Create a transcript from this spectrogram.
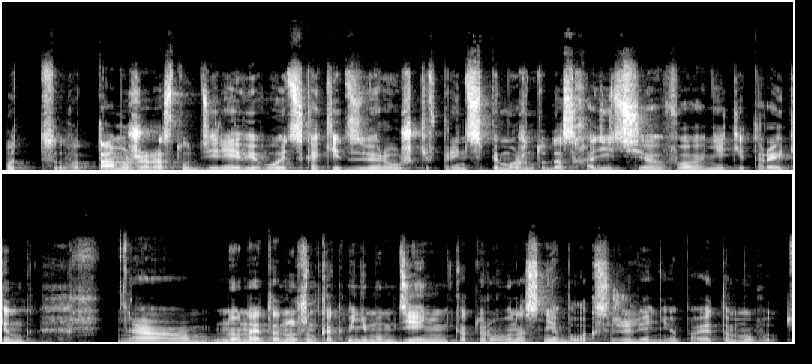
вот, вот там уже растут деревья, водятся какие-то зверушки. В принципе, можно туда сходить в некий трекинг. Э, но на это нужен как минимум день, которого у нас не было, к сожалению. Поэтому вот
